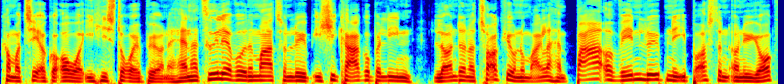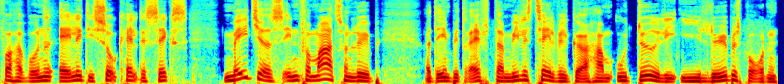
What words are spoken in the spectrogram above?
kommer til at gå over i historiebøgerne. Han har tidligere vundet maratonløb i Chicago, Berlin, London og Tokyo. Nu mangler han bare at vinde løbende i Boston og New York for at have vundet alle de såkaldte seks majors inden for maratonløb. Og det er en bedrift, der mildest talt vil gøre ham udødelig i løbesporten.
